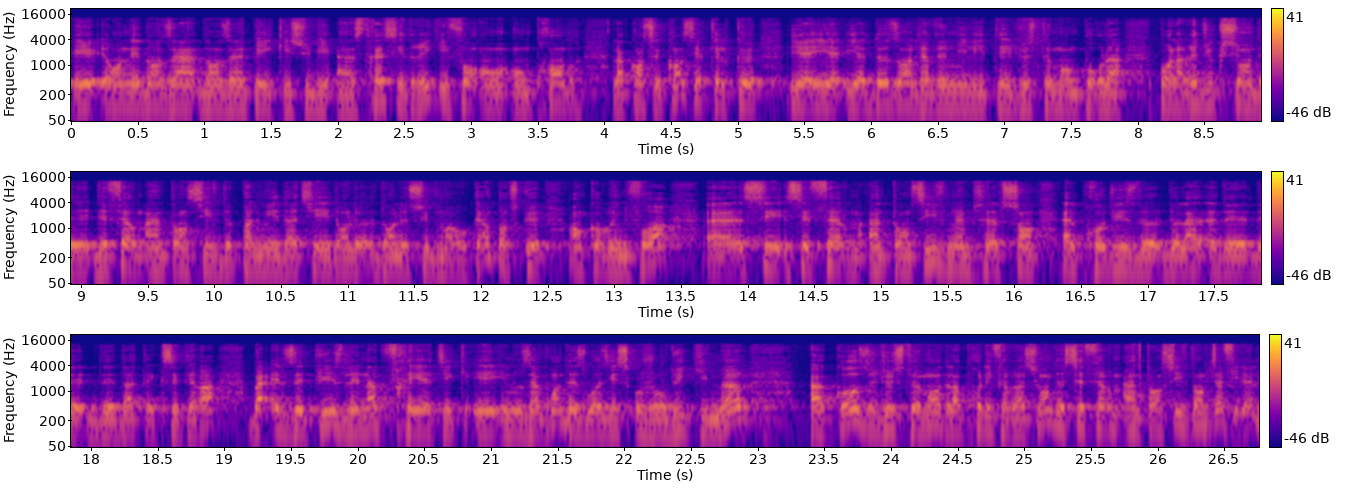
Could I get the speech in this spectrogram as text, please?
Et on est dans un, dans un pays qui subit un stress hydrique. Il faut en, prendre la conséquence. Il y a, quelques, il y a, il y a deux ans, j'avais milité justement pour la, pour la réduction des, des fermes intensives de palmiers dattiers dans le, dans le sud marocain, parce que, encore une fois, euh, ces, ces, fermes intensives, même si elles, sont, elles produisent de, de la, des dates, etc., bah, elles épuisent les nappes phréatiques. Et, nous avons des oasis aujourd'hui qui meurent à cause justement de la prolifération de ces fermes intensives dans le Tafilel.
